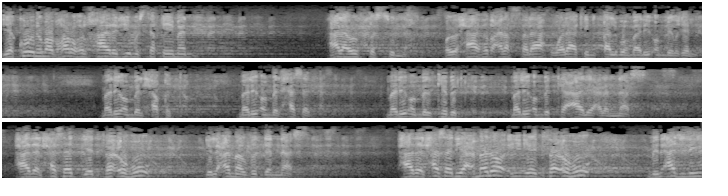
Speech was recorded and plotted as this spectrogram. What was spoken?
يكون مظهره الخارجي مستقيما على وفق السنة ويحافظ على الصلاة ولكن قلبه مليء بالغل مليء بالحقد مليء بالحسد مليء بالكبر مليء بالتعالي على الناس. هذا الحسد يدفعه للعمل ضد الناس. هذا الحسد يعمله يدفعه من أجل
